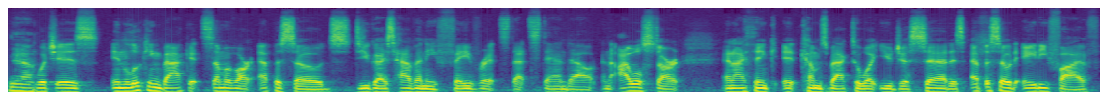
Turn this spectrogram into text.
Yeah. Which is in looking back at some of our episodes, do you guys have any favorites that stand out? And I will start and I think it comes back to what you just said is episode 85.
